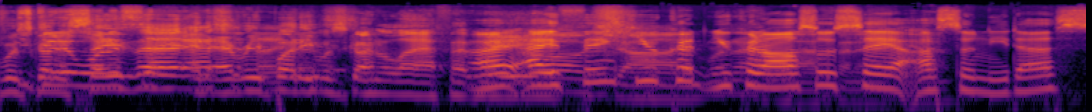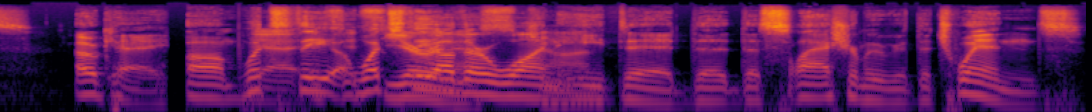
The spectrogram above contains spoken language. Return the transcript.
was going to say that say and everybody was going to laugh at me. I, I Oh, think you could you could also say at ya. asonitas. Okay. Um what's Yeah, the it's- it's what's the other one John. he did? The the slasher movie with the twins.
